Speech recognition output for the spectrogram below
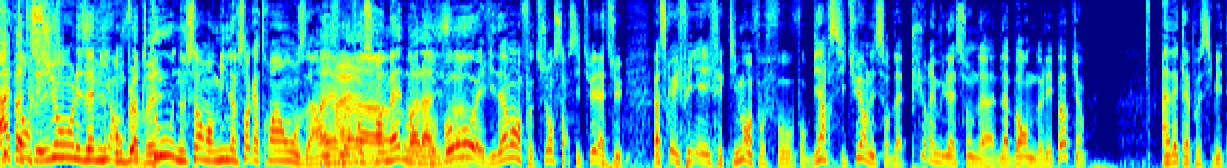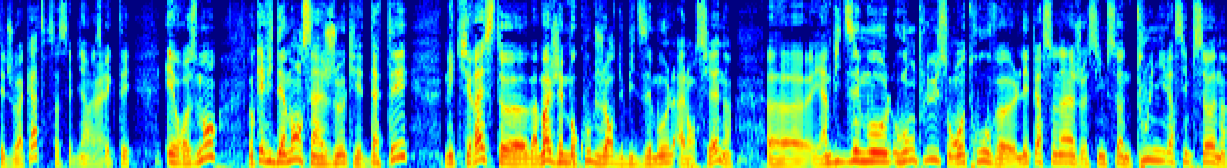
Attention les amis, on bloque tout, nous sommes en 1991, hein. Il faut, voilà, faut se remettre dans voilà, le topo, évidemment, il faut toujours se resituer là-dessus. Parce qu'effectivement, il faut, faut, faut bien resituer, on est sur de la pure émulation de la, de la borne de l'époque. Avec la possibilité de jouer à 4, ça c'est bien respecté. Et heureusement. Donc évidemment, c'est un jeu qui est daté, mais qui reste. euh, bah, moi, j'aime beaucoup le genre du beat'em all à l'ancienne. Euh, et un beat'em all où en plus on retrouve euh, les personnages Simpson, tout l'univers Simpson,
